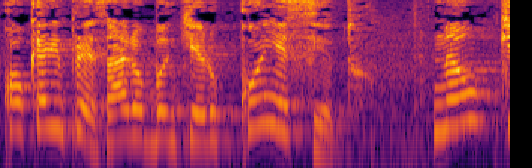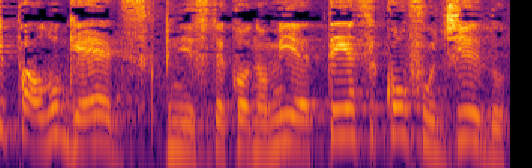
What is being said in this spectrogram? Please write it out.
qualquer empresário ou banqueiro conhecido. Não que Paulo Guedes, ministro da Economia, tenha se confundido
